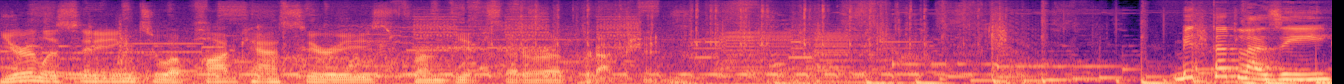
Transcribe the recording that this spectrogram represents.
You're listening to a podcast series from the Etc. Production. Biết tất là gì?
